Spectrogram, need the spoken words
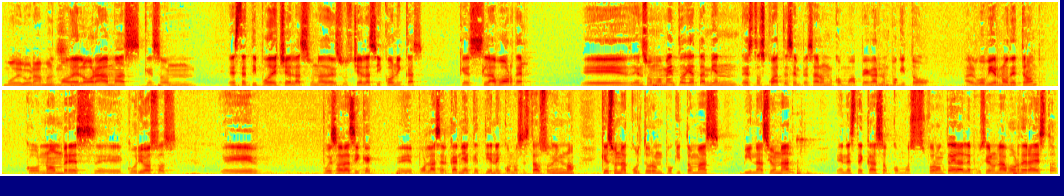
Modeloramas. modeloramas que son este tipo de chelas, una de sus chelas icónicas, que es la Border. Eh, en su momento ya también estos cuates empezaron como a pegarle un poquito al gobierno de Trump con nombres eh, curiosos. Eh, pues ahora sí que eh, por la cercanía que tienen con los Estados Unidos, ¿no? Que es una cultura un poquito más binacional. En este caso, como es frontera, le pusieron la border a esto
